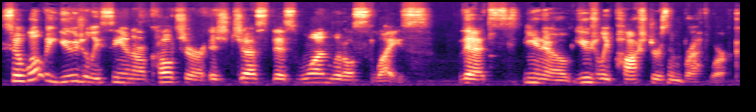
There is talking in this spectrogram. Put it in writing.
So, what we usually see in our culture is just this one little slice that's, you know, usually postures and breath work.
